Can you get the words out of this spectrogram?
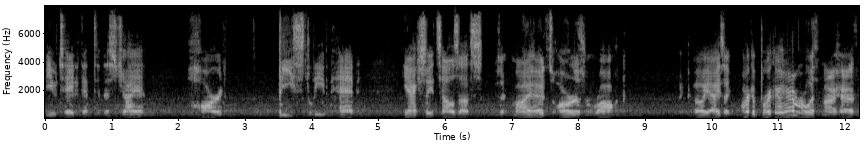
mutated into this giant, hard, beastly head. He actually tells us, he's like, my head's hard as a rock. Like, oh yeah, he's like, I could break a hammer with my head.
